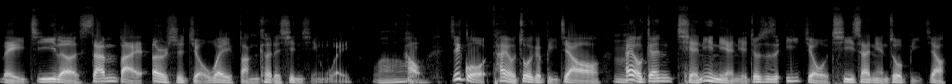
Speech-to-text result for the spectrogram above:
累积了三百二十九位房客的性行为，哇！好，结果他有做一个比较哦，他有跟前一年，也就是一九七三年做比较，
